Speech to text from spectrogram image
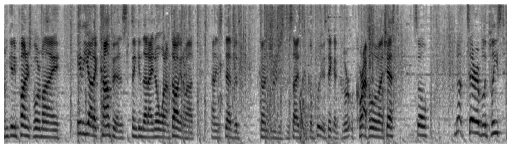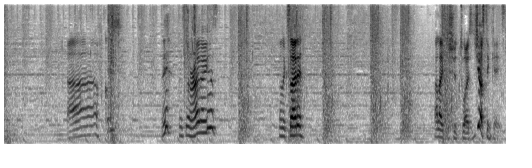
I'm getting punished for my idiotic confidence, thinking that I know what I'm talking about, and instead the Gungeon just decides to completely take a crap over my chest. So, not terribly pleased. Uh, of course. Eh, that's alright, I guess. I'm excited. I like to shoot twice, just in case.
